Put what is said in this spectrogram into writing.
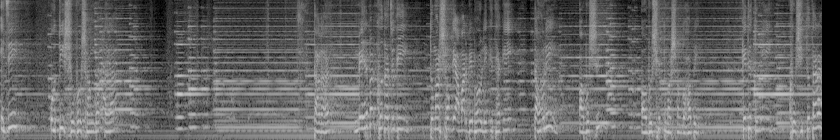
এই যে অতি শুভ সংবাদ তারা। তারা মেহরবান খোদা যদি তোমার সঙ্গে আমার বিবাহ লিখে থাকে তাহলে অবশ্যই অবশ্যই তোমার সঙ্গ হবে। কিন্তু তুমি খুশি তো তারা?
